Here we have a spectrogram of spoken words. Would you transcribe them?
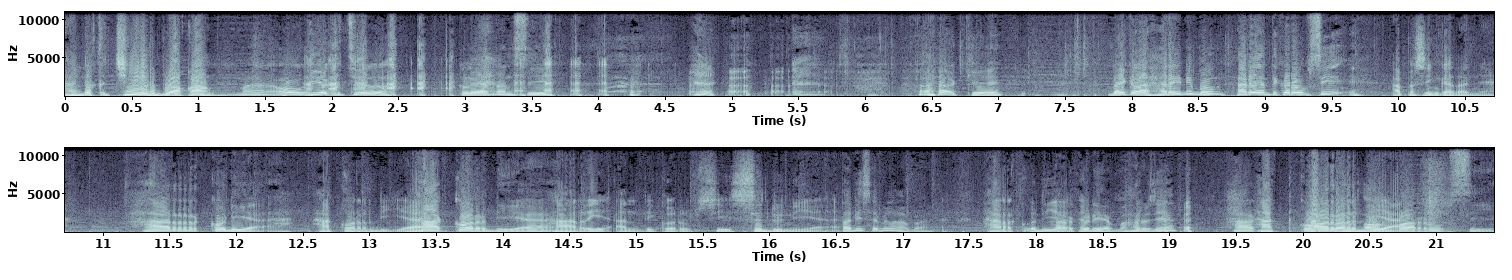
Ada kecil di belakang Mana? Oh iya kecil Kelihatan sih Oke Baiklah, hari ini Bung, hari anti korupsi Apa singkatannya? Harkodia Hakordia Hakordia Hari Anti Korupsi Sedunia. Tadi saya bilang apa? Harkodia. Harkodia, harusnya Hak- hakor hakordia. korupsi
